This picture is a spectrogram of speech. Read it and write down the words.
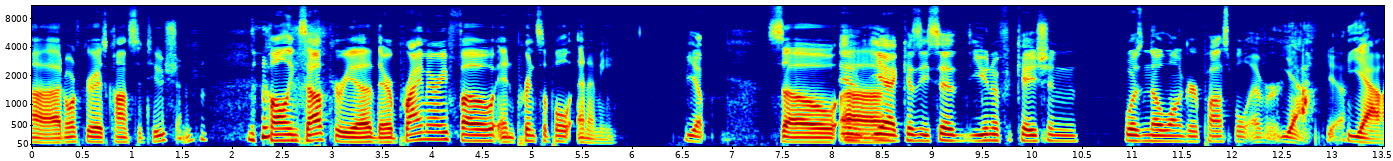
uh, North Korea's constitution, calling South Korea their primary foe and principal enemy. Yep. So And uh, yeah, because he said unification was no longer possible ever. Yeah. Yeah. Yeah.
